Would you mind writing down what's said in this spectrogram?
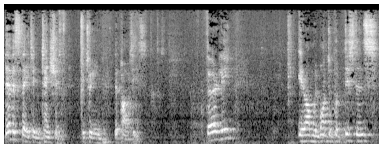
devastating tension between the parties. Thirdly, Iran will want to put distance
